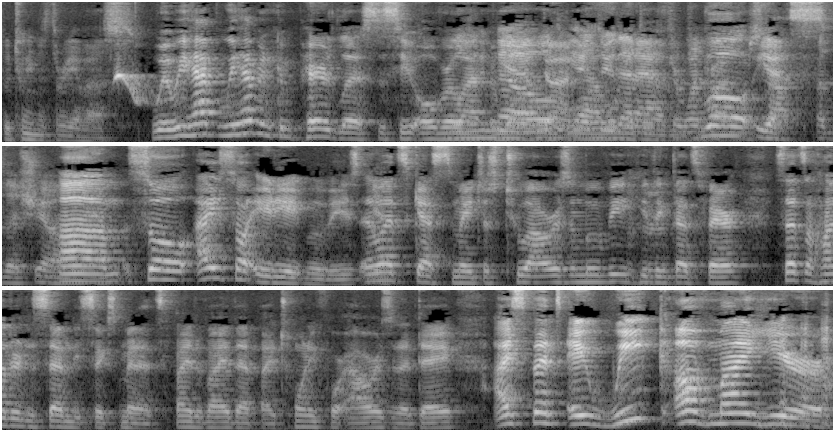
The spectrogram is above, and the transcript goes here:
Between the three of us. We, we have we haven't compared lists to see overlap. and no, we've we'll, yeah, we'll do we'll that do that. after one Well, yes. of the show. Um, so I saw 88 movies, and Yeah. let's guesstimate just two hours a movie. You think that's fair? So that's 176 minutes. If I divide that by 24 hours in a day, I spent a week of my year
